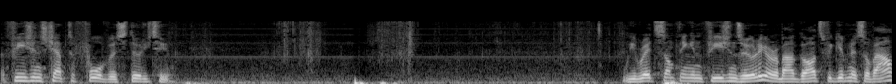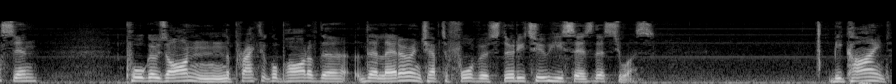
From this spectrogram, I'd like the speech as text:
Ephesians chapter 4, verse 32. We read something in Ephesians earlier about God's forgiveness of our sin. Paul goes on in the practical part of the, the letter in chapter 4 verse 32, he says this to us. Be kind,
